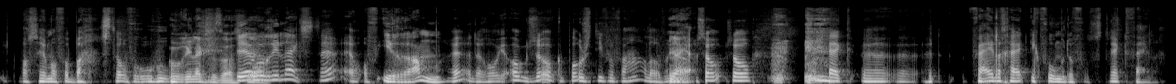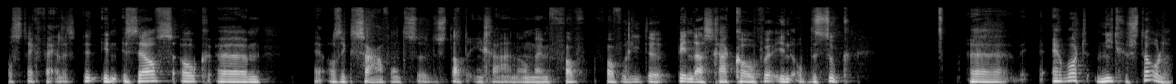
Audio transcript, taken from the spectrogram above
ik was helemaal verbaasd over hoe, Hoe relaxed het was. ja, ja. hoe relaxed. Hè? Of Iran, hè? daar hoor je ook zulke positieve verhalen over. Ja. Nou ja, zo, zo kijk, eh, eh, het, veiligheid, ik voel me er volstrekt veilig. Volstrekt veilig. In, in- zelfs ook ehm, hè, als ik s'avonds eh, de stad inga en dan mijn fa- favoriete pinda's ga kopen in, op de zoek. Eh, er wordt niet gestolen.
